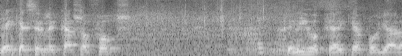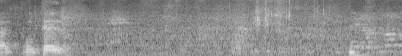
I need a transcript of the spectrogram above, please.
y hay que hacerle caso a Fox, que dijo que hay que apoyar al puntero. Pero no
